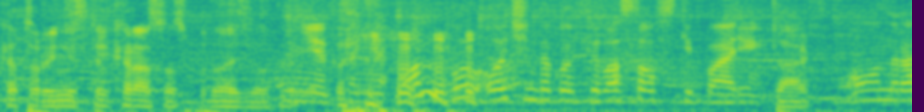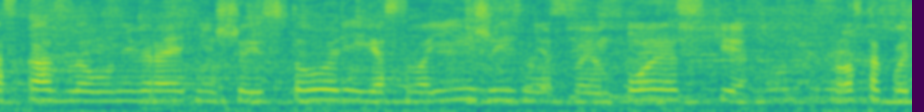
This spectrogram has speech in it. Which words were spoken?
который несколько раз вас подвозил. Нет, конечно. Он был очень такой философский парень. Так. Он рассказывал невероятнейшие истории о своей жизни, о своем поиске. Просто такой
